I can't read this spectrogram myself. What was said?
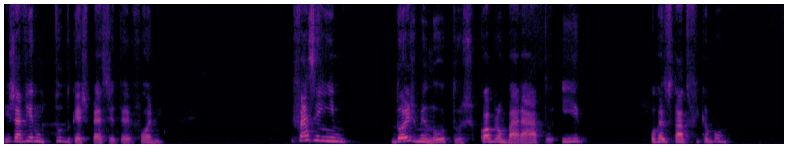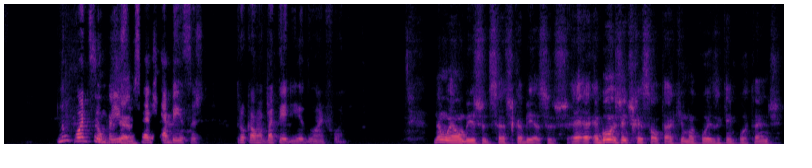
E já viram tudo que é espécie de telefone. E fazem em dois minutos, cobram barato e o resultado fica bom. Não pode ser um bicho é. de sete cabeças trocar uma bateria de um iPhone. Não é um bicho de sete cabeças. É, é bom a gente ressaltar aqui uma coisa que é importante,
